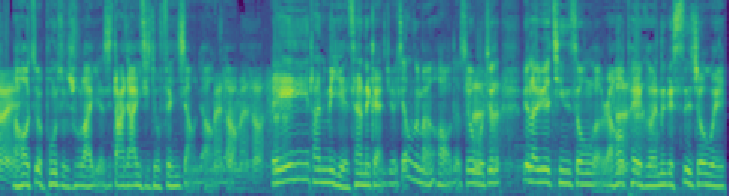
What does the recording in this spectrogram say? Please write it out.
对然后就烹煮出来，也是大家一起就分享这样子。没错，没错。哎，他那边野餐的感觉，这样子蛮好的，所以我觉得越来越轻松了。然后配合那个四周围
